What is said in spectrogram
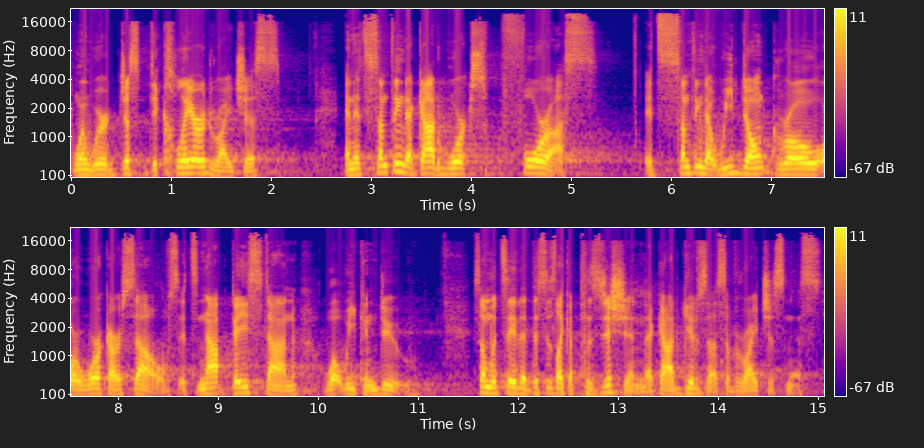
when we're just declared righteous and it's something that God works for us. It's something that we don't grow or work ourselves. It's not based on what we can do. Some would say that this is like a position that God gives us of righteousness.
